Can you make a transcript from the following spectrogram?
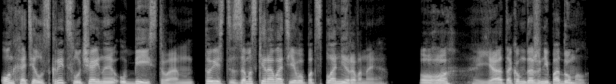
он хотел скрыть случайное убийство, то есть замаскировать его под спланированное. Ого, я о таком даже не подумал.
